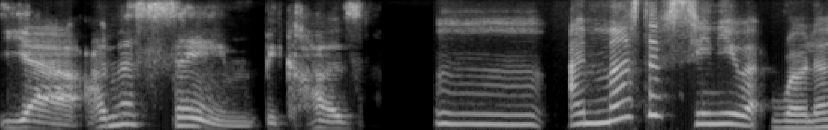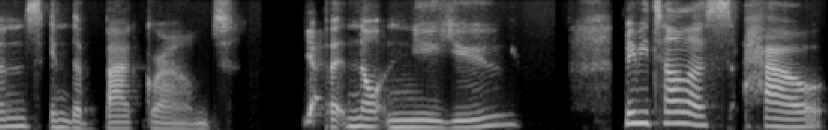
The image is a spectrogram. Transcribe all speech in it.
Yeah, I'm the same because mm, I must have seen you at Roland's in the background. Yeah. But not knew you. Maybe tell us how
